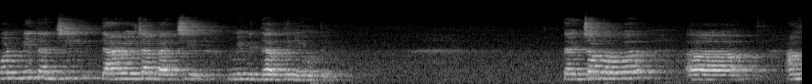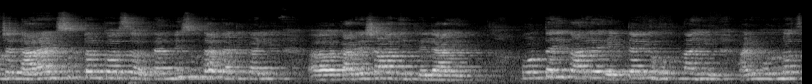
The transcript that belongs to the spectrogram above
पण मी त्यांची त्यावेळच्या बॅचची मी विद्यार्थिनी होते. त्यांच्याबरोबर आमचे नारायण सुट्टणकर सर त्यांनी सुद्धा त्या ठिकाणी कार्यशाळा घेतलेल्या आहेत. कोणतंही कार्य एकट्याने होत नाही आणि म्हणूनच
